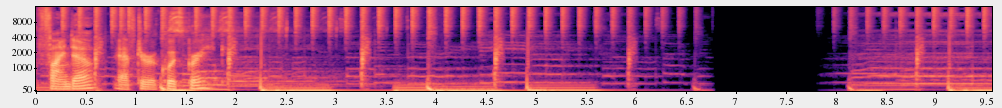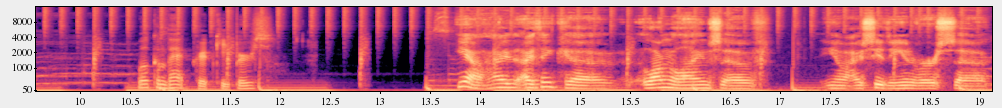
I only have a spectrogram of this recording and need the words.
Find out after a quick break. Welcome back, Crypt Keepers. Yeah, I, I think uh, along the lines of, you know, I see the universe uh,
